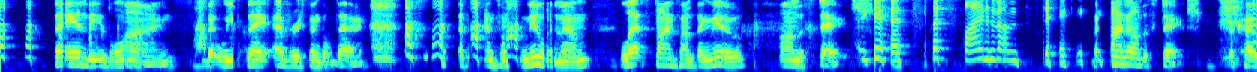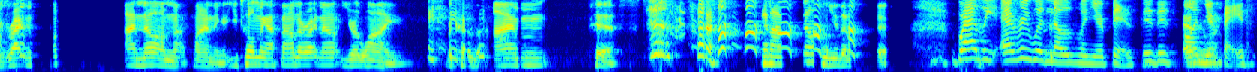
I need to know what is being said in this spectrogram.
saying these lines that we say every single day? find something new in them. Let's find something new on the stage. Yes, let's find it on the stage. Let's find it on the stage. Because right now, I know I'm not finding it. You told me I found it right now. You're lying. Because I'm pissed. and I'm telling you that I'm pissed. Bradley, everyone knows when you're pissed. It is everyone. on your face.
